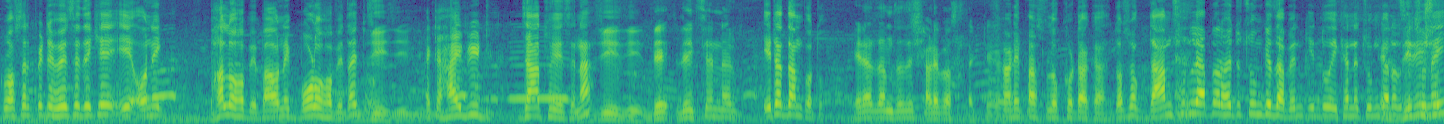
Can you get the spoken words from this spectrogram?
ক্রসের পেটে হয়েছে দেখে এ অনেক ভালো হবে বা অনেক বড় হবে তাই তো? জি জি। একটা হাইব্রিড জাত হয়েছে না? জি জি দেখছেন এটার দাম কত? এটার দাম চাচ্ছে সাড়ে পাঁচ লাখ টাকা। সাড়ে পাঁচ লক্ষ টাকা। দর্শক দাম শুনলে আপনার হয়তো চমকে যাবেন কিন্তু এখানে চমকানোর কিছু জিনিসও নেই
